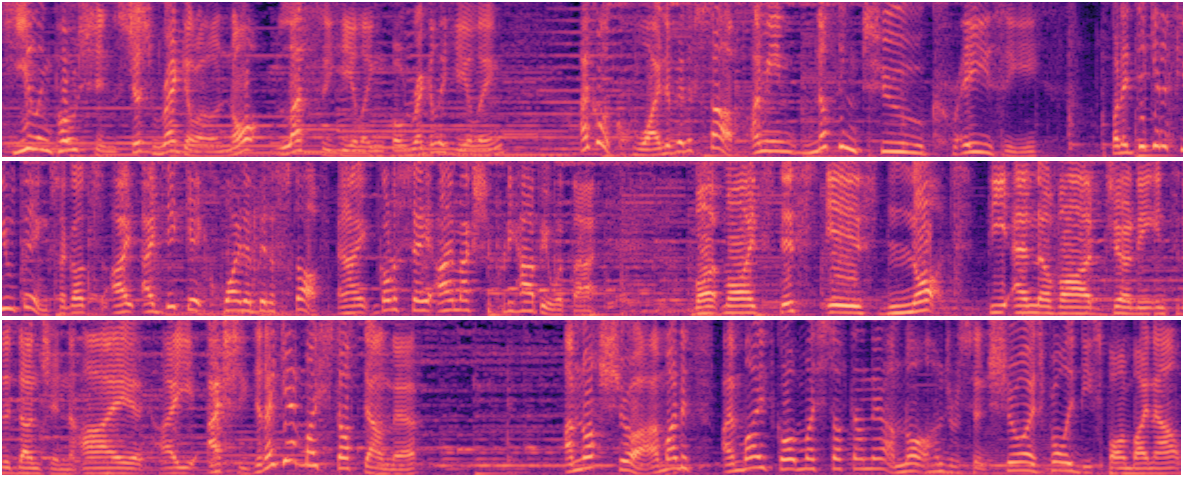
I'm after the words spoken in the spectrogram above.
healing potions, just regular, not lesser healing, but regular healing. I got quite a bit of stuff. I mean, nothing too crazy, but I did get a few things. I got, I, I did get quite a bit of stuff, and I gotta say, I'm actually pretty happy with that. But mods, this is not the end of our journey into the dungeon. I, I actually, did I get my stuff down there? I'm not sure. I might have I might have got my stuff down there. I'm not 100% sure. It's probably despawned by now.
